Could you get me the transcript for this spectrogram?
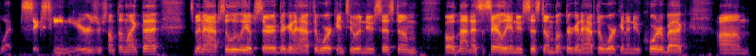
what 16 years or something like that. It's been absolutely absurd. They're going to have to work into a new system. Well, not necessarily a new system, but they're going to have to work in a new quarterback. Um,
